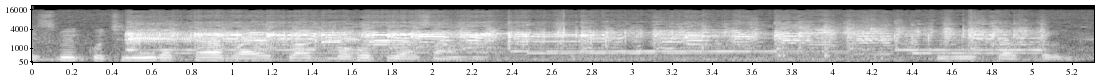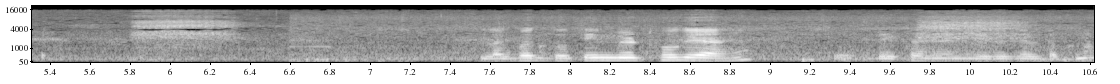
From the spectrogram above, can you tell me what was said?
इसमें कुछ नहीं रखा है बायो प्लाक बहुत ही आसान है। लगभग दो तीन मिनट हो गया है तो देखा जाए ये रिज़ल्ट अपना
